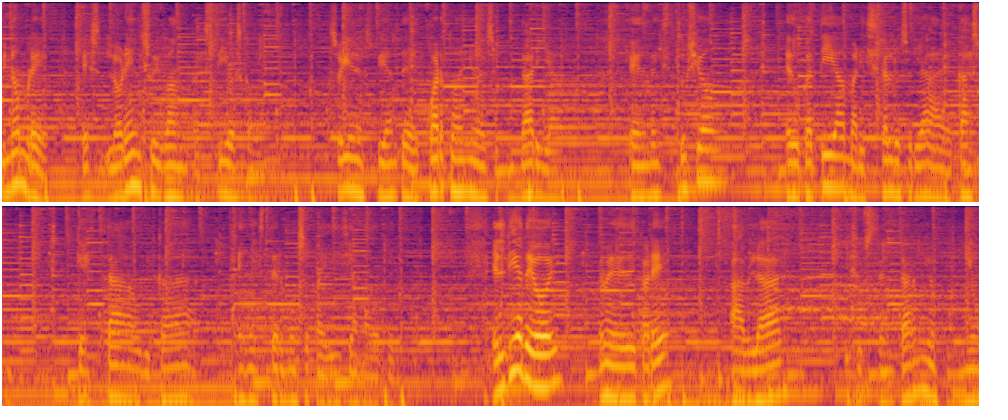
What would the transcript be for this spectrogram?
Mi nombre es Lorenzo Iván Castillo Escamilla. Soy un estudiante de cuarto año de secundaria en la institución educativa Mariscal de Suriaga de Casmo, que está ubicada en este hermoso país llamado Perú. El día de hoy me dedicaré a hablar y sustentar mi opinión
